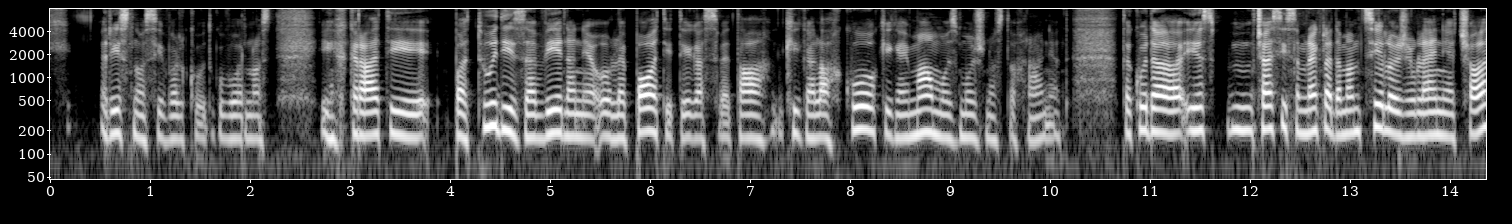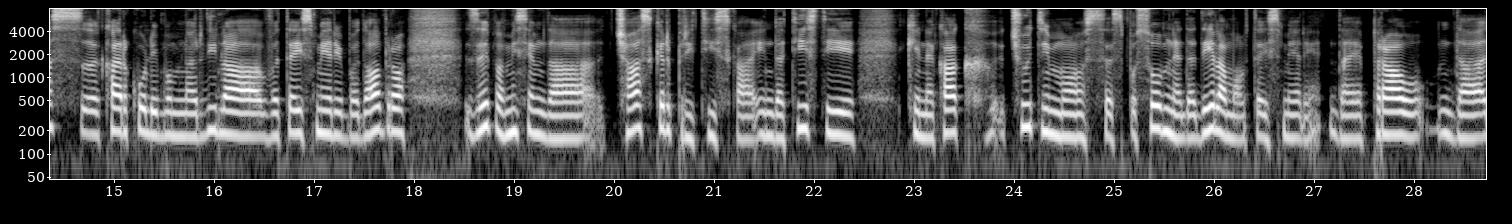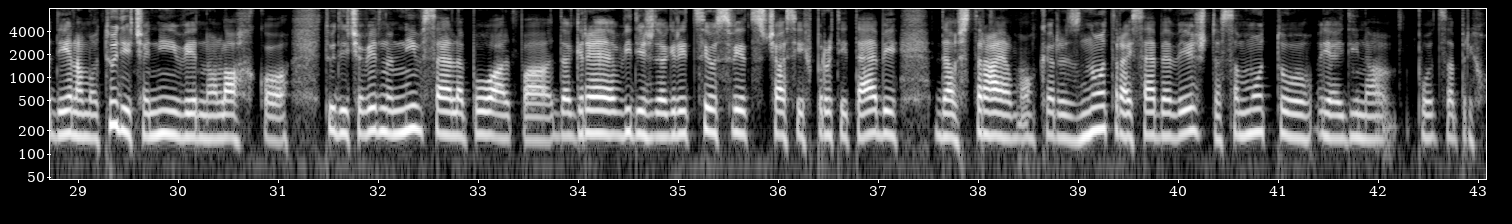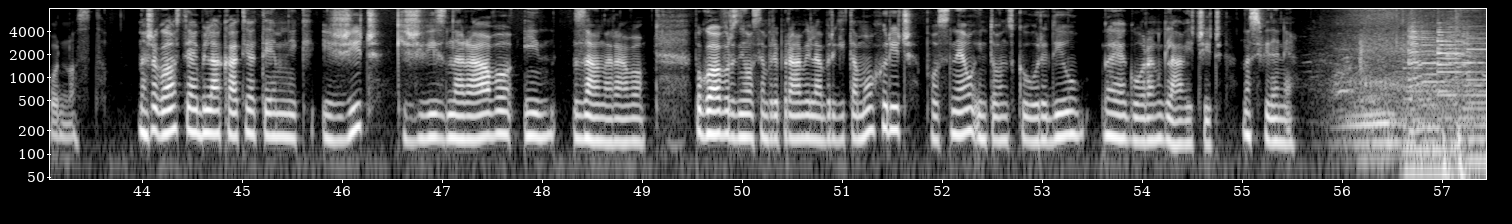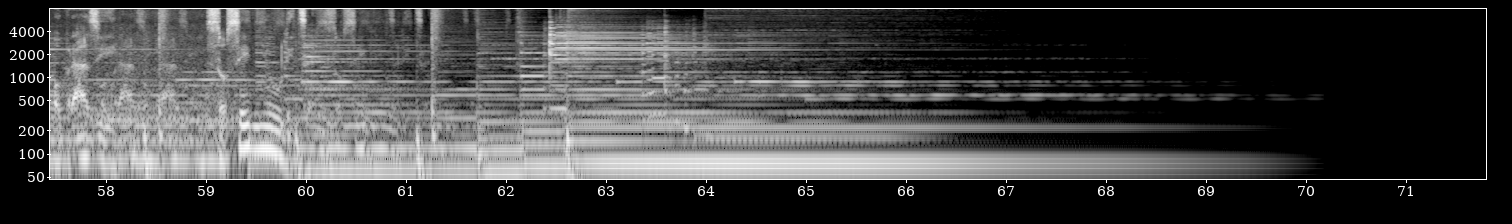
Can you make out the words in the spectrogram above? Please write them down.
res nosi veliko odgovornost in hkrati pa tudi zavedanje o lepoti tega sveta, ki ga lahko, ki ga imamo zmožnost ohranjati. Tako da jaz včasih sem rekla, da imam celo življenje čas, karkoli bom naredila v tej smeri, bo dobro. Zdaj pa mislim, da čas kar pritiska in da tisti, ki nekako čutimo se sposobne, da delamo v tej smeri, da je prav, da delamo tudi, če ni vedno lahko, tudi če vedno ni vse lepo ali pa da gre, vidiš, da gre cel svet včasih proti tebi, da ustrajamo, ker znotraj sebe veš, da samo to je edina pot za prihodnost. Naša gostja je bila Katja Temnik iz Žič, ki živi z naravo in za naravo. Pogovor z njo sem pripravila Brigita Mohorič, posnel in tonsko uredil ga je Goran Glavičič. Nasvidenje. Obrazi sosednje ulice. Sosednje.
